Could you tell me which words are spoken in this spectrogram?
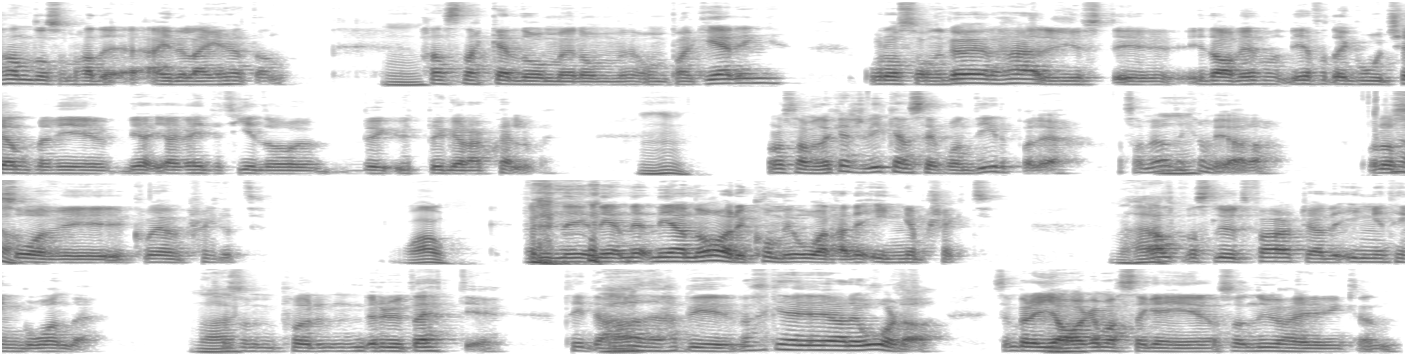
han då som hade ägde lägenheten. Mm. Han snackade då med dem om parkering. Och då sa han, vi har det här just i, idag, vi har, vi har fått det godkänt men vi, vi, har, jag har inte tid att by, utbygga det själv. Mhm. Och då sa men då kanske vi kan se på en deal på det. Jag sa, ja det Mm. kan vi göra. Och då Ja. såg vi kom över projektet. Wow. När, januari kom i år hade jag inga projekt. Nähä. Allt var slutfört, jag hade ingenting gående. Nej. Så som på ruta ett ju. Tänkte, Ja. ah, det här blir, vad ska jag göra i år då? Sen började jag Ja. jaga massa grejer och så nu har jag egentligen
